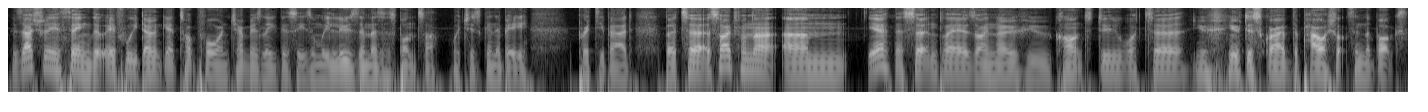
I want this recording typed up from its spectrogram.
There's actually a thing that if we don't get top four in Champions League this season, we lose them as a sponsor, which is going to be pretty bad. But uh, aside from that, um, yeah, there's certain players I know who can't do what uh, you you described the power shots in the box.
